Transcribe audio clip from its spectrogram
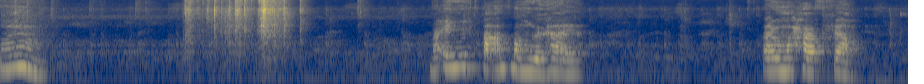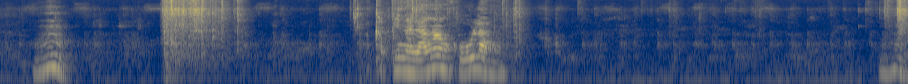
Mmm. Mainit pa ang panggihay. Pero masarap siya. Mmm. Kape na lang ang kulang. Mm.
